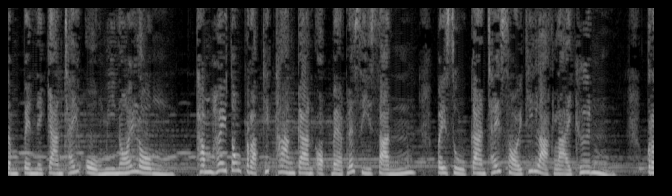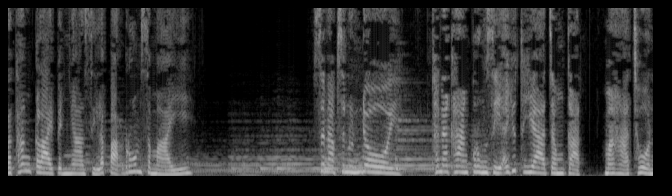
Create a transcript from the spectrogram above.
จำเป็นในการใช้โอ่งมีน้อยลงทำให้ต้องปรับทิศทางการออกแบบและสีสัน ไปสู่การใช้สอยที่หลากหลายขึ้น กระทั่งกลายเป็นงานศิลปะร่วมสมัย สนับสนุนโดย ธนาคารกรุงศรีอยุธยาจำกัด มหาชน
